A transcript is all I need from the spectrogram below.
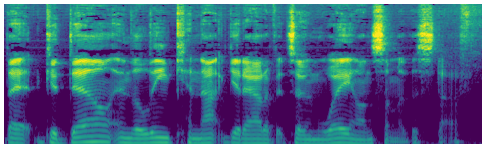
that Goodell and the league cannot get out of its own way on some of this stuff.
